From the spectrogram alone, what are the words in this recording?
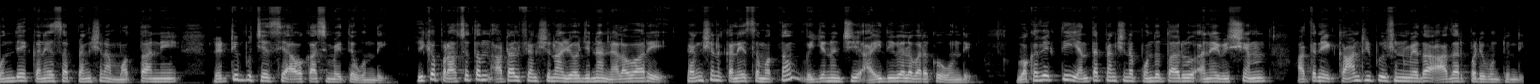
పొందే కనీస పెన్షన్ మొత్తాన్ని రెట్టింపు చేసే అవకాశం అయితే ఉంది. ఇక ప్రస్తుతం అటల్ పెన్షన్ యోజన నెలవారీ పెన్షన్ కనీస మొత్తం వెయ్యి నుంచి ఐదు వేల వరకు ఉంది. ఒక వ్యక్తి ఎంత పెన్షన్ పొందుతారు అనే విషయం అతని కాంట్రిబ్యూషన్ మీద ఆధారపడి ఉంటుంది.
